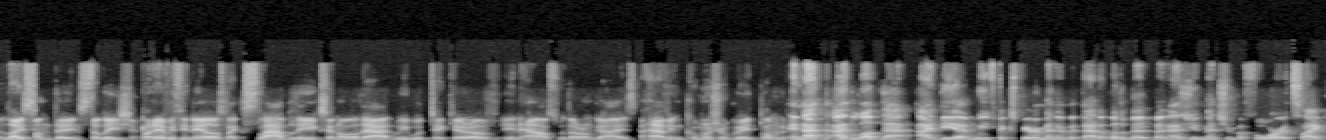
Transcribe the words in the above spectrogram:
license on the installation. But everything else, like slab leaks and all that, we would take care of in house with our own guys, having commercial grade plumbing. And that I love that idea. And we've experimented with that a little bit. But as you mentioned before, it's like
